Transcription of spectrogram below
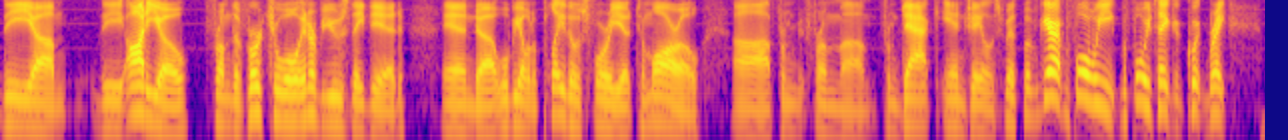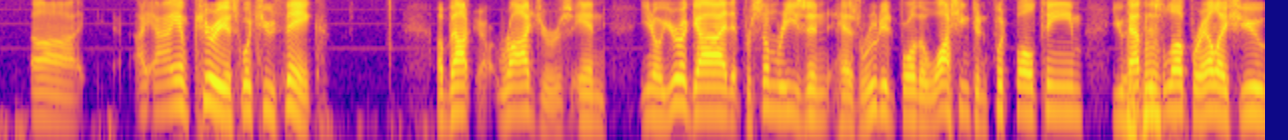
the um, the audio from the virtual interviews they did, and uh, we'll be able to play those for you tomorrow uh, from from um, from Dak and Jaylon Smith. But Garrett, before we before we take a quick break, uh, I, I am curious what you think about Rodgers and you know, you're a guy that for some reason has rooted for the Washington football team. You have this love for LSU.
